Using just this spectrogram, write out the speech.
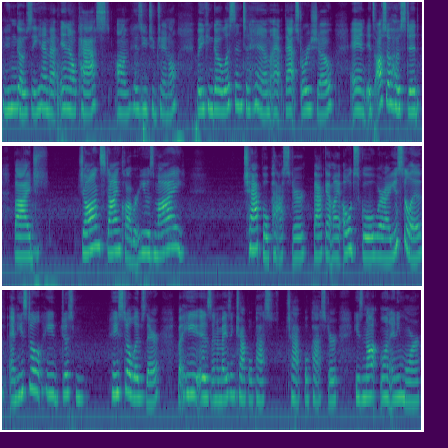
you can go see him at NLCast on his YouTube channel, but you can go listen to him at that story show, and it's also hosted by J- John Steinklauber. He was my chapel pastor back at my old school where I used to live, and he still he just he still lives there, but he is an amazing chapel pastor chapel pastor. He's not one anymore,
